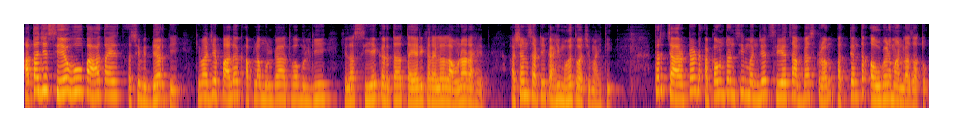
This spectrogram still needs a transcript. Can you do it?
आता जे सी ए होऊ पाहत आहेत असे विद्यार्थी किंवा जे पालक आपला मुलगा अथवा मुलगी हिला सी ए करता तयारी करायला लावणार आहेत अशांसाठी काही महत्त्वाची माहिती. तर चार्टर्ड अकाउंटन्सी म्हणजेच सी एचा अभ्यासक्रम अत्यंत अवघड मानला जातो.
